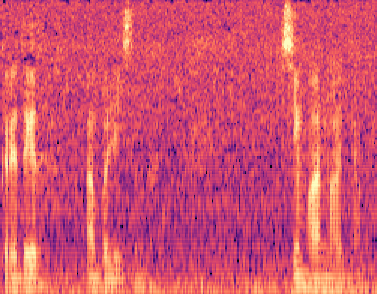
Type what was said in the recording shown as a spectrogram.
кредит або лізинг. Всім гарного дня!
